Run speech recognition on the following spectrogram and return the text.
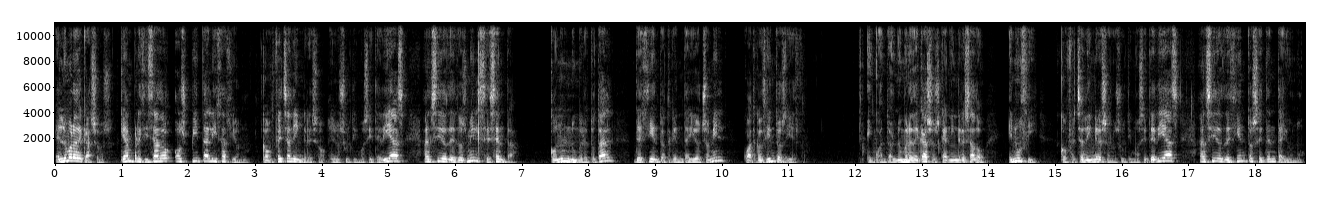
El número de casos que han precisado hospitalización con fecha de ingreso en los últimos 7 días han sido de 2.060, con un número total de 138.410. En cuanto al número de casos que han ingresado en UCI con fecha de ingreso en los últimos 7 días, han sido de 171,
